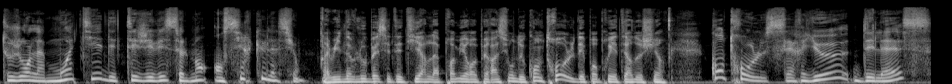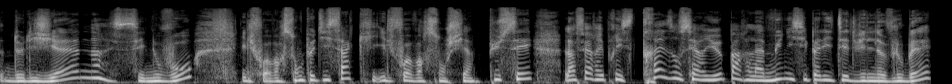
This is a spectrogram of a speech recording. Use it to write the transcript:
Toujours la moitié des TGV seulement en circulation. À Villeneuve-Loubet, c'était hier la première opération de contrôle des propriétaires de chiens. Contrôle sérieux, des laisses, de l'hygiène, c'est nouveau. Il faut avoir son petit sac, il faut avoir son chien pucé. L'affaire est prise très au sérieux par la municipalité de Villeneuve-Loubet.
